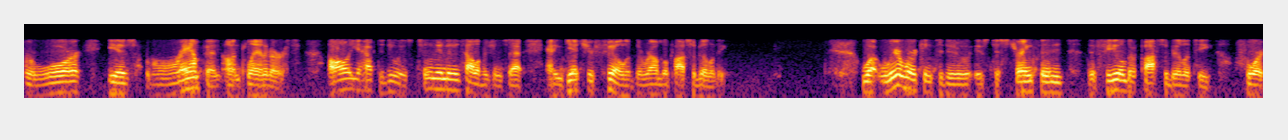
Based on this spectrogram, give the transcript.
for war is rampant on planet Earth. All you have to do is tune into the television set and get your fill of the realm of possibility. What we're working to do is to strengthen the field of possibility for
